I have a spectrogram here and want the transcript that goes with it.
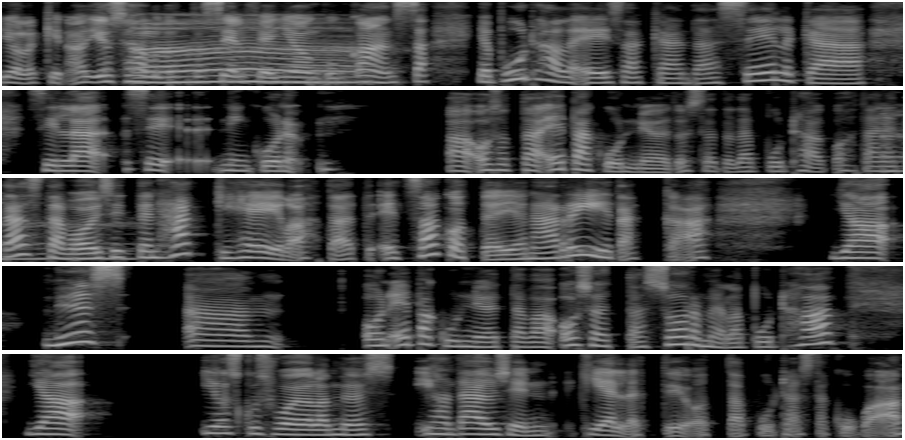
jollekin, jos sä haluat ottaa selfien jonkun kanssa. Ja Buddhalle ei saa kääntää selkää, sillä se niin kuin, osoittaa epäkunnioitusta tätä buddhaa kohtaan. Ja tästä voi sitten häkki heilahtaa, että et sakot ei enää riitäkään. Ja myös ähm, on epäkunnioittavaa osoittaa sormella buddhaa, ja joskus voi olla myös ihan täysin kielletty ottaa buddhasta kuvaa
